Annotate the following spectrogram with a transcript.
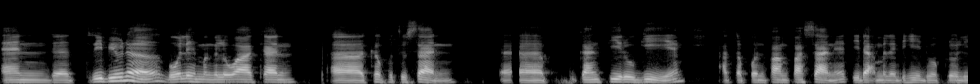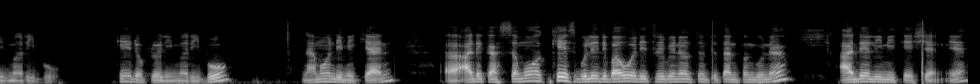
and the tribunal boleh mengeluarkan uh, keputusan uh, ganti rugi ya ataupun pampasan ya tidak melebihi 25000. Okey 25000. Namun demikian uh, adakah semua kes boleh dibawa di tribunal tuntutan pengguna? Ada limitation ya. Yeah.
